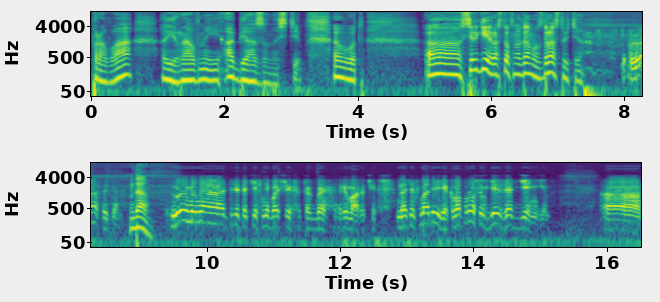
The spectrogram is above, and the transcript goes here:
права и равные обязанности. Вот. А, Сергей Ростов-на-Дону, здравствуйте. Здравствуйте. Да. Ну, у меня три таких небольших, как бы, ремарочки. Значит, смотрите, к вопросу, где взять деньги. А,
